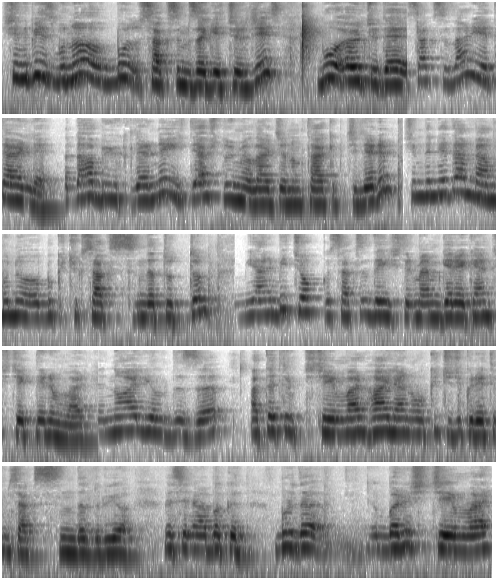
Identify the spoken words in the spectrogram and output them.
Şimdi biz bunu bu saksımıza geçireceğiz. Bu ölçüde saksılar yeterli. Daha büyüklerine ihtiyaç duymuyorlar canım takipçilerim. Şimdi neden ben bunu bu küçük saksısında tuttum? Yani birçok saksı değiştirmem gereken çiçeklerim var. Noel yıldızı, Atatürk çiçeğim var. Halen o küçücük üretim saksısında duruyor. Mesela bakın burada barış çiçeğim var.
